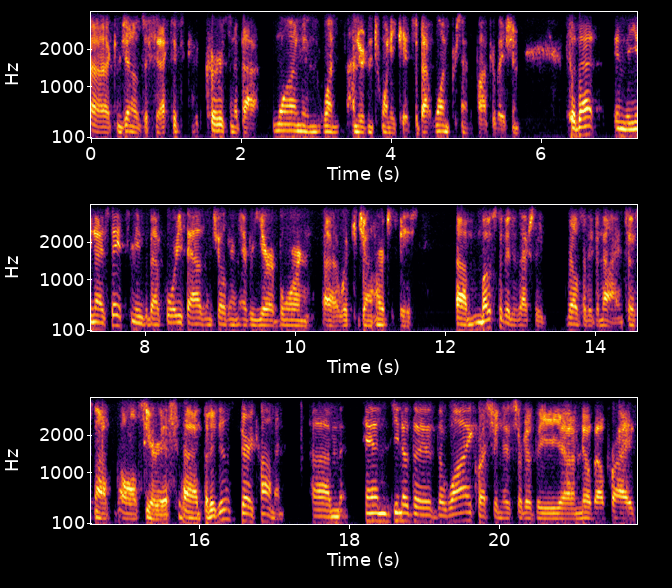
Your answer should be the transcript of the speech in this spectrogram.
uh, congenital defect. It occurs in about one in 120 kids, about 1% of the population. So that in the United States means about 40,000 children every year are born uh, with congenital heart disease. Um, most of it is actually relatively benign, so it's not all serious, uh, but it is very common. Um, and you know, the the why question is sort of the uh, Nobel Prize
